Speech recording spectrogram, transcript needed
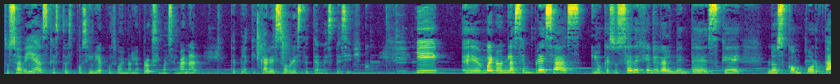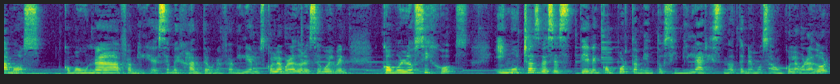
¿Tú sabías que esto es posible? Pues bueno, la próxima semana te platicaré sobre este tema específico. Y eh, bueno, en las empresas lo que sucede generalmente es que nos comportamos como una familia, es semejante a una familia. Los colaboradores se vuelven como los hijos y muchas veces tienen comportamientos similares, ¿no? Tenemos a un colaborador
